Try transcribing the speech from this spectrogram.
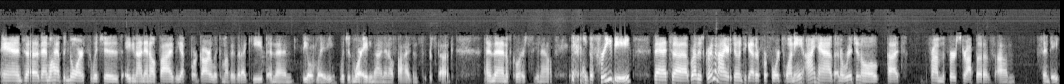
And uh, then we'll have the North, which is 89 NL5, the F4 Garlic Mother that I keep, and then the Old Lady, which is more 89 NL5 and Super Skunk. And then, of course, you know, the freebie that uh, Brothers Grimm and I are doing together for 420. I have an original cut from the first drop of um, Cindy.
